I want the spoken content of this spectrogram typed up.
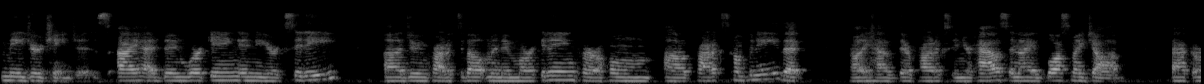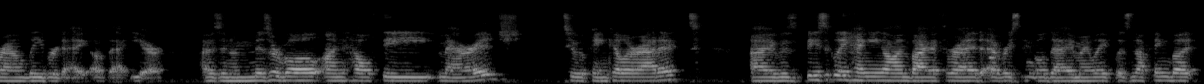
major changes. I had been working in New York City uh, doing product development and marketing for a home uh, products company that probably have their products in your house. And I lost my job back around Labor Day of that year. I was in a miserable, unhealthy marriage to a painkiller addict. I was basically hanging on by a thread every single day. My life was nothing but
